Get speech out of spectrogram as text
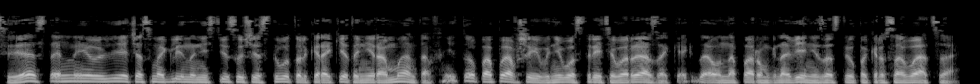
Все остальные увечья смогли нанести существу только ракеты нейромантов, и то попавшие в него с третьего раза, когда он на пару мгновений застыл покрасоваться.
